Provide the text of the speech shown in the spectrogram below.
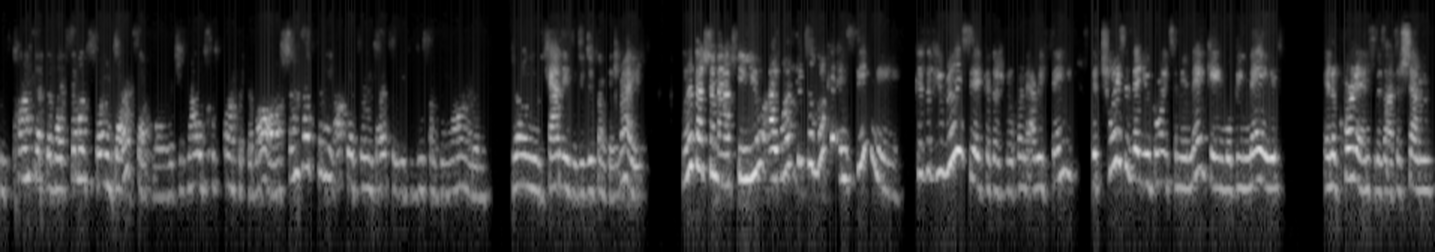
this concept of like someone's throwing darts at me, which is not a good concept at all. Hashem's not putting up there throwing darts at you to do something wrong and throwing you candies if you do something right. What is Hashem asking you? I want you to look at and see me. Because if you really see a Kadosh Baruch and everything, the choices that you're going to be making will be made in accordance with Hashem,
